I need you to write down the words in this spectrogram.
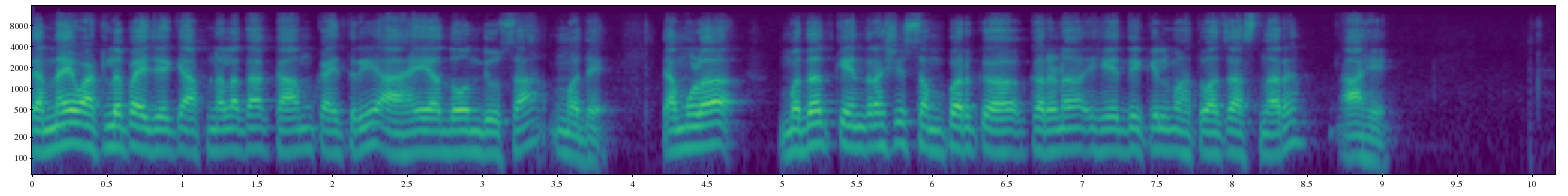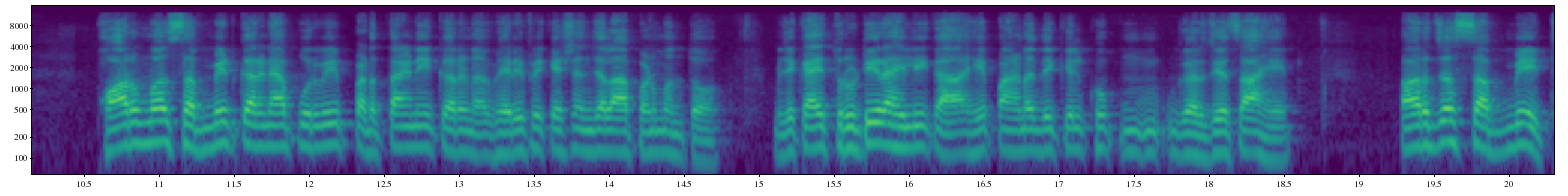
त्यांनाही वाटलं पाहिजे की आपणाला आता काम काहीतरी आहे या दोन दिवसामध्ये. त्यामुळं मदत केंद्राशी संपर्क करणं हे देखील महत्त्वाचं असणार आहे. फॉर्म सबमिट करण्यापूर्वी पडताळणी करणं व्हेरिफिकेशन ज्याला आपण म्हणतो म्हणजे काही त्रुटी राहिली का हे पाहणं देखील खूप गरजेचं आहे. अर्ज सबमिट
